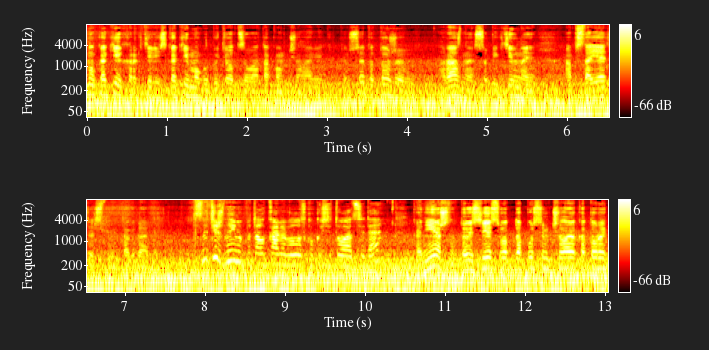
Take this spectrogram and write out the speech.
ну, какие характеристики, какие могут быть отзывы о таком человеке? То есть это тоже разные субъективные обстоятельства и так далее. С натяжными потолками было сколько ситуаций, да? Конечно, то есть есть вот, допустим, человек, который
